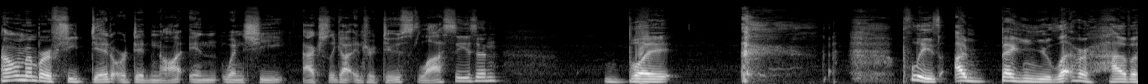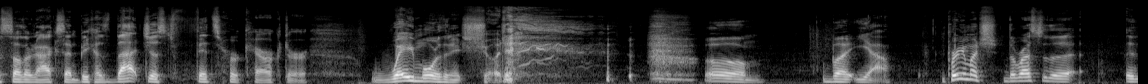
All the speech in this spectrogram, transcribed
I don't remember if she did or did not in when she actually got introduced last season, but please, I'm begging you, let her have a southern accent because that just fits her character way more than it should. um, but yeah, pretty much the rest of the uh,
